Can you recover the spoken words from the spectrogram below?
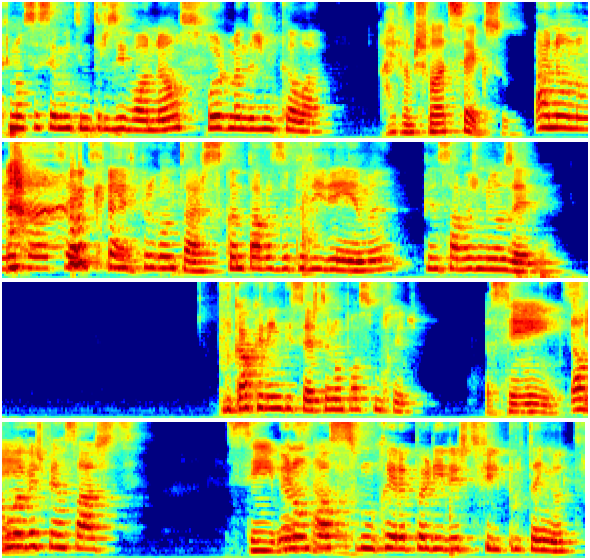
que não sei se é muito intrusiva ou não. Se for, mandas-me calar. Ai, vamos falar de sexo. Ah, não, não ia falar de sexo. Ok. Ia-te perguntar se quando estavas a pedir a Emma, pensavas no Eusébio. Porque há bocadinho disseste, eu não posso morrer. Sim, Alguma vez pensaste, Sim, eu não pensava. posso morrer a parir este filho porque tenho outro?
